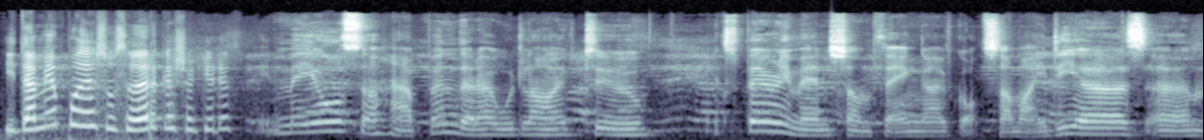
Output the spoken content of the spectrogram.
Y también puede suceder que yo quiero... It may also happen that I would like to experiment something. I've got some ideas. Um,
